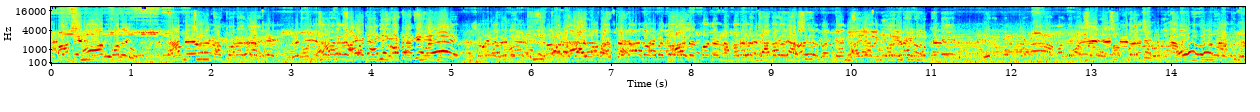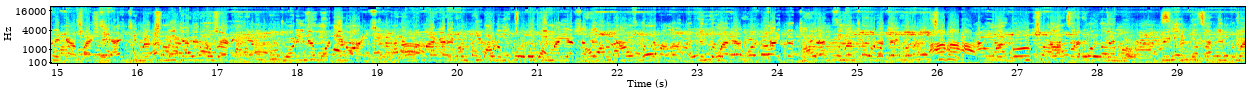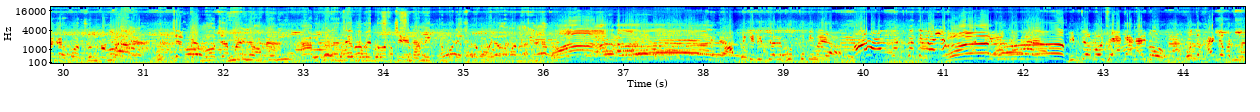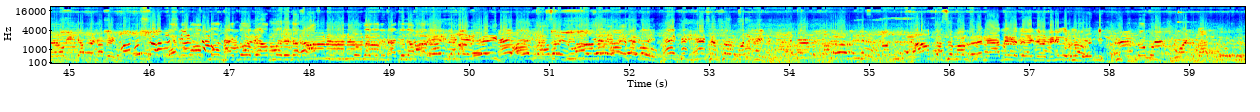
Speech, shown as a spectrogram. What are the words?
বাস নিয়ে বের হতো। কারণ চিন্তা করা যায় দশজনের খাবার যদি একা খেয়ে ফেলে তাহলে কি করা যায় উপায়টা ভাইয়া মিজান ভাই এরকম বিভিন্ন রকমের মানুষ আসে। মিজানের দোকানে জরিনা মর্জিনো আইছে মাগার এখন কি করুম প্রতি মাইয়ার সাথে একটু ডান্স করলে ভালো হতো কিন্তু মাগার খাইতেছি ডান্স করা যায় না তারপরে কত হইব বেশি কথা কিন্তু মাগার পছন্দ করি না। যাকে মজা পাইলাম না আপনারা যেভাবে ধরছেন আমি একটু পরে একটু করে আমার চিন্তা করছি আপনি কি ডিপজলে কুটি মাইরা ডিপজল বলছে একা খাইবো। ও তো খাইতে পারবে না আপনি খাবেন এখন আপনার খাইতে হবে আপনার এটা খাইতে না পারে এই, এই, এই, খাবার ডিপজল একাই খাইবো। হ্যাঁ হ্যাঁ শেষ হওয়ার পরে খাইবে দাম আছে মাংস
